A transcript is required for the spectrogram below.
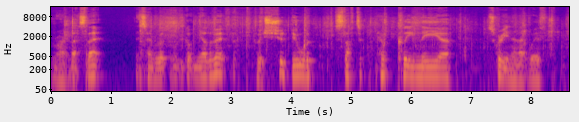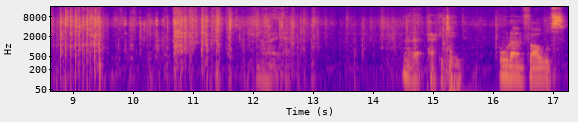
right, that's that. Let's have a look what we've got in the other bit. Which should be all the stuff to help clean the uh, screen and that with. Look at that packaging. All unfolds.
